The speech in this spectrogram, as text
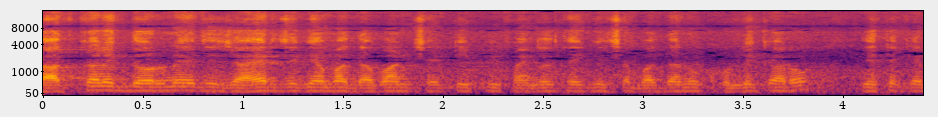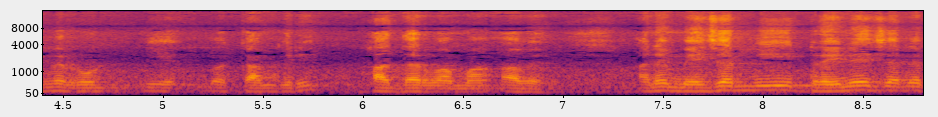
તાત્કાલિક ધોરણે જે જાહેર જગ્યામાં દબાણ છે, ટીપી ફાઇનલ થઈ ગઈ છે, બધાનું ખુલ્લી કરો, જેથી કરીને રોડની કામગીરી હાથ ધરવામાં આવે. અને મેજરલી ડ્રેનેજ અને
